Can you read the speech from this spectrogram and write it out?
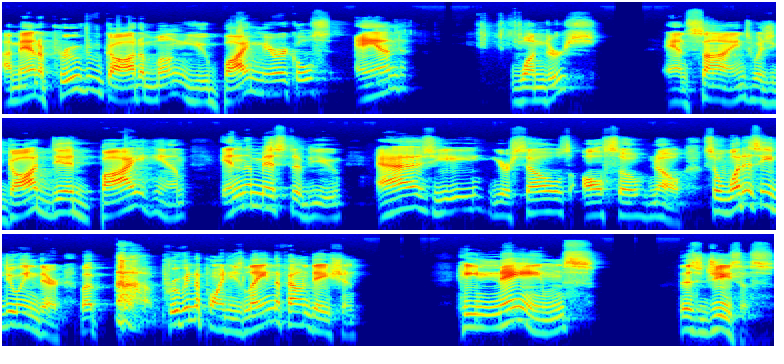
a man approved of God among you by miracles and wonders and signs which God did by him in the midst of you, as ye yourselves also know. So what is he doing there? But proving the point, he's laying the foundation. He names this Jesus.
